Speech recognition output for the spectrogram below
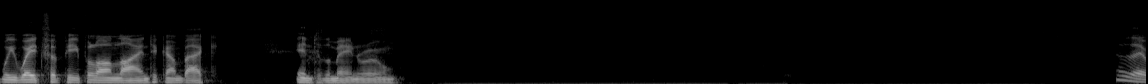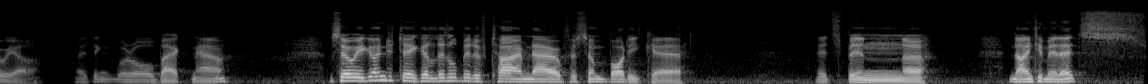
we wait for people online to come back into the main room. Oh, there we are. I think we're all back now. So we're going to take a little bit of time now for some body care. It's been uh, 90 minutes,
